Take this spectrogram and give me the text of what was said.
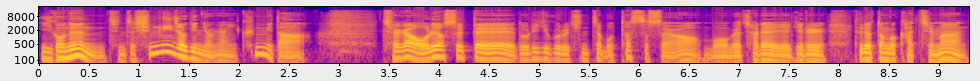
이거는 진짜 심리적인 영향이 큽니다. 제가 어렸을 때 놀이기구를 진짜 못 탔었어요. 뭐 몇 차례 얘기를 드렸던 것 같지만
